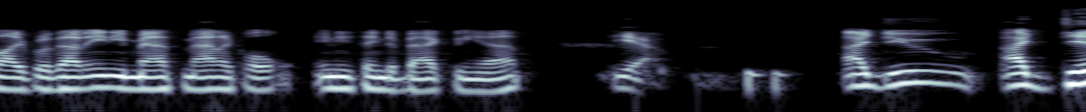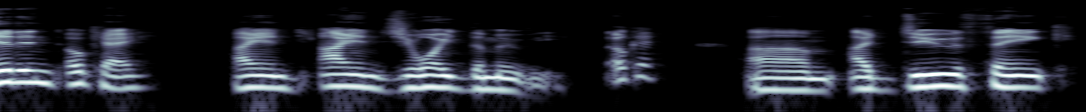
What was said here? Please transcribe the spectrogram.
like without any mathematical anything to back me up. Yeah. I do. I didn't. Okay, I en- I enjoyed the movie. Okay. Um, I do think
